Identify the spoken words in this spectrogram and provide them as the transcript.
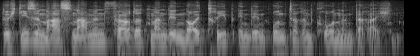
Durch diese Maßnahmen fördert man den Neutrieb in den unteren Kronenbereichen.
